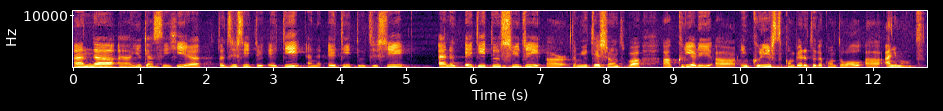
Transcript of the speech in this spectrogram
And uh, you can see here the GC to AT and AT to GC and AT to CG are the mutations were uh, clearly uh, increased compared to the control animals.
